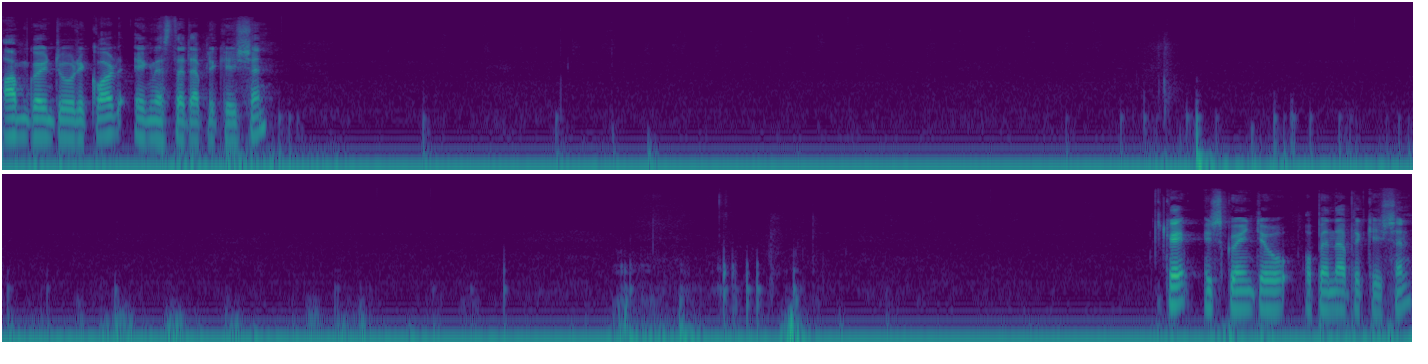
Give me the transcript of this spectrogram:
I'm going to record against that application okay it's going to open the application.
